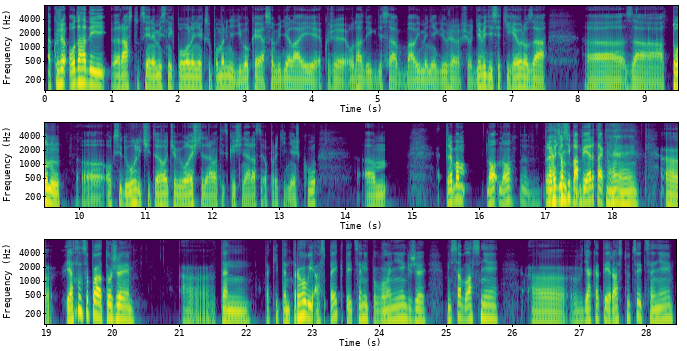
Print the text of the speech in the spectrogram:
akože odhady rastu cien emisných povoleniek sú pomerne divoké. Ja som videl aj akože odhady, kde sa bavíme niekde už až o 90 eur za, uh, za tonu uh, oxidu uhličitého, čo by bol ešte dramatickejší nárast oproti dnešku. Um, treba... No, no, prehodil ja som, si papier, tak... Hej, hej. Uh, ja som sa povedal to, že uh, ten taký ten trhový aspekt tej ceny povoleniek, že my sa vlastne uh, vďaka tej rastúcej cene,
